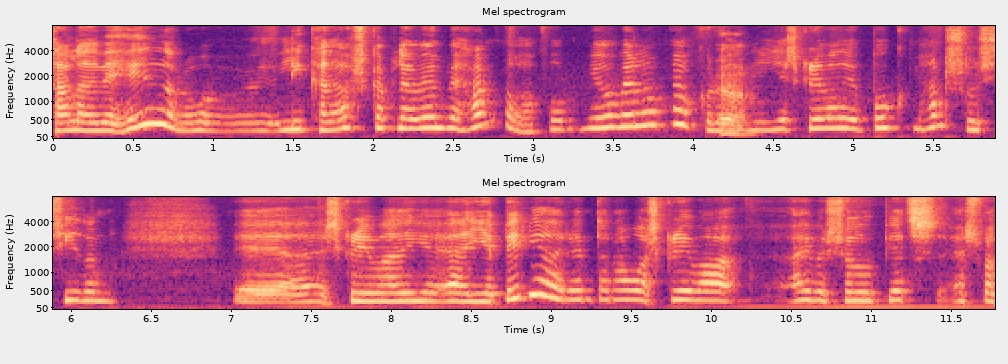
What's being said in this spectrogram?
talaði við heiður og líkaði afskaplega vel við hann og það fór mjög vel á með okkur. Já. En ég skrifaði bókum hans og síðan e, skrifaði ég, eða ég byrjaði reyndar á að skrifa æfirsögu Björns S.V.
